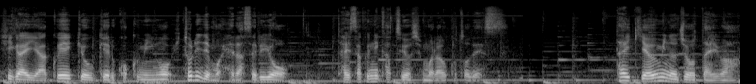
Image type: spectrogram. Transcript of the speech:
被害や悪影響を受ける国民を一人でも減らせるよう対策に活用してもらうことです。大気や海の状態は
